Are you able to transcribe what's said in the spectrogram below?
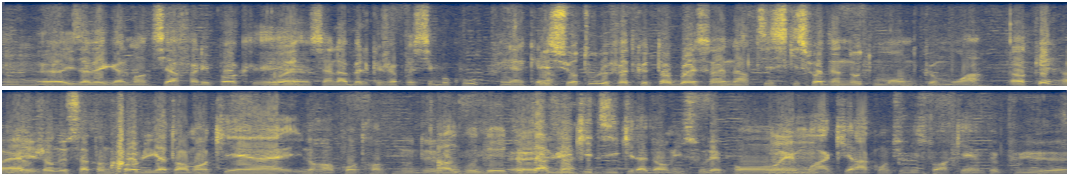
Euh, ils avaient également Tiaf à l'époque et Ouais. euh, c'est un label que j'apprécie beaucoup. D'accord. Et surtout le fait que Top Boy soit un artiste qui soit d'un autre monde que moi. Ok, ouais. Les gens ne s'attendent pas obligatoirement qu'il y ait un- une rencontre entre nous deux. Entre vous deux, tout Euh, à lui fait. qui dit qu'il a dormi sous les ponts et Mhm. moi qui raconte une histoire qui est un peu plus euh,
